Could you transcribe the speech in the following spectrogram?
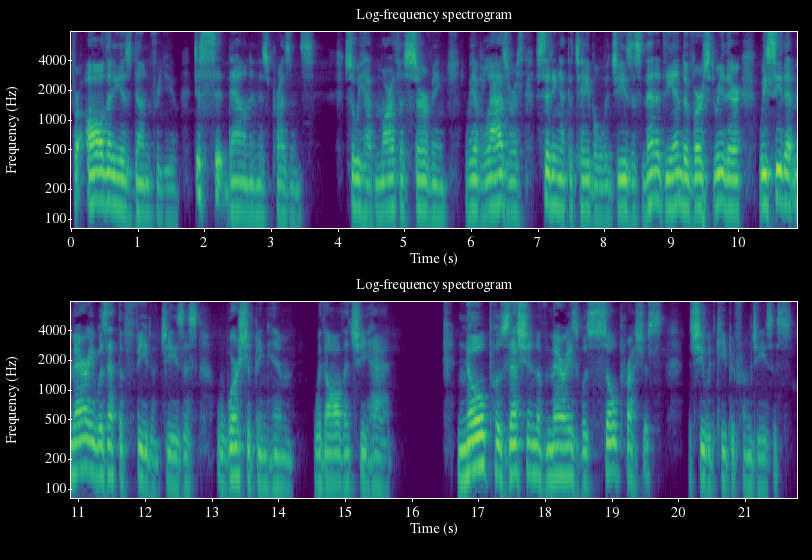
for all that he has done for you. Just sit down in his presence. So we have Martha serving. We have Lazarus sitting at the table with Jesus. Then at the end of verse 3 there, we see that Mary was at the feet of Jesus, worshiping him with all that she had. No possession of Mary's was so precious that she would keep it from Jesus.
